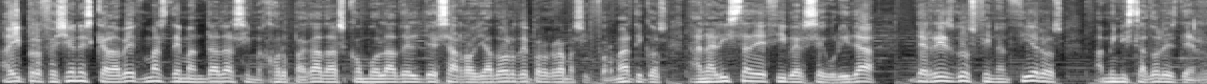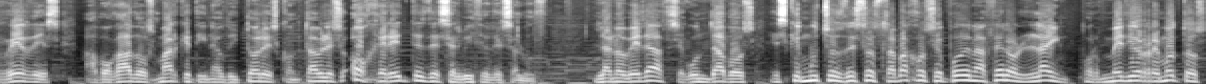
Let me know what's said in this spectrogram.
Hay profesiones cada vez más demandadas y mejor pagadas, como la del desarrollador de programas informáticos, analista de ciberseguridad, de riesgos financieros, de redes, abogados, marketing, auditores, contables o gerentes de servicios de salud. La novedad, según Davos, es que muchos de estos trabajos se pueden hacer online, por medios remotos,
